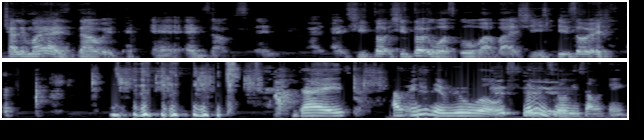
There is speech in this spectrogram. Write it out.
Charlie Maya is done with uh, exams, and I, I, she thought she thought it was over, but she she's already. Guys, I'm in the real world. Let me tell you something.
